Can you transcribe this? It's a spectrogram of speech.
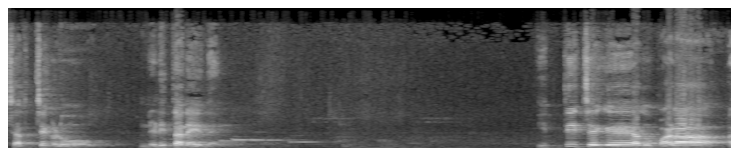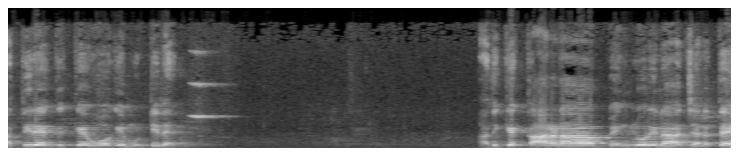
ಚರ್ಚೆಗಳು ನಡೀತಾನೇ ಇದೆ. ಇತ್ತೀಚೆಗೆ ಅದು ಬಹಳ ಅತಿರೇಕಕ್ಕೆ ಹೋಗಿ ಮುಟ್ಟಿದೆ. ಅದಕ್ಕೆ ಕಾರಣ ಬೆಂಗಳೂರಿನ ಜನತೆ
